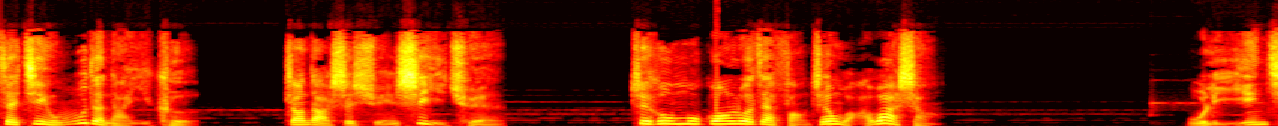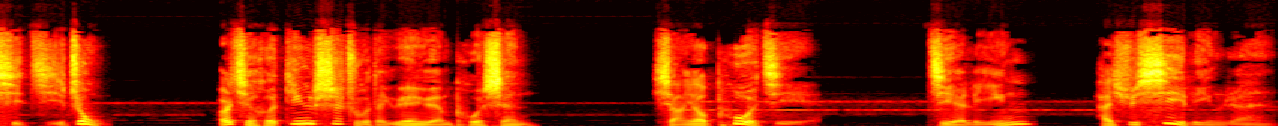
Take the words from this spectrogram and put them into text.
在进屋的那一刻，张大师巡视一圈。最后，目光落在仿真娃娃上。屋里阴气极重，而且和丁施主的渊源颇深。想要破解、解灵，还需系铃人。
